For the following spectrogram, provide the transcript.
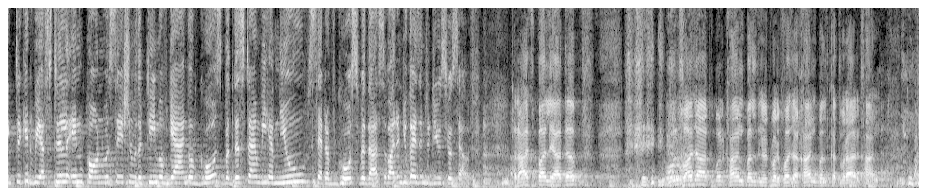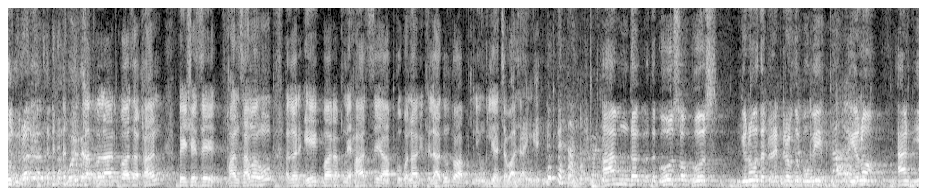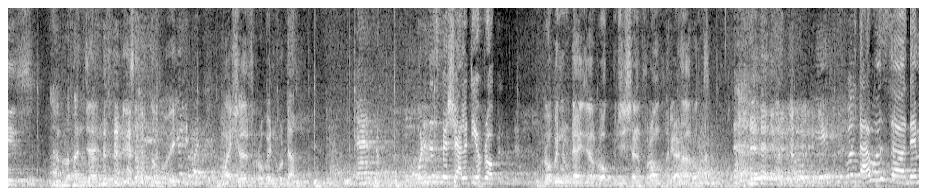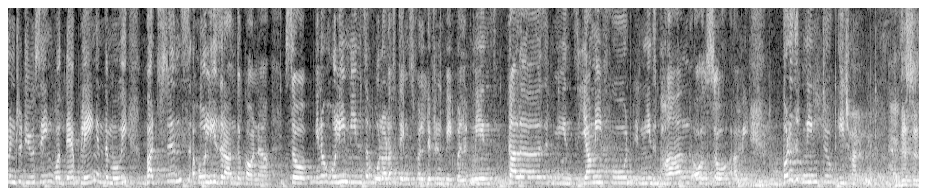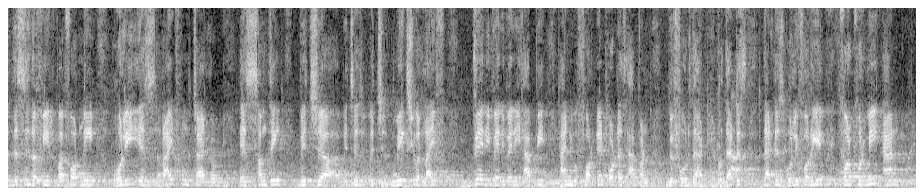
Big Ticket. We are still in conversation with the team of Gang of Ghosts, but this time we have new set of ghosts with us. So why don't you guys introduce yourself? Rajpal Yadav Khwaja Akbar Khan बल्द Natwar Khwaja Khan बल्द कतवरार Khan कतवरार Khwaja Khan पेशे से खानसामा हूँ अगर एक बार अपने हाथ से आपको बना के खिला दूँ तो आप अपनी उंगलियाँ चबा जाएँगे I'm the the ghost of ghosts, you know, the director of the movie, you know, and he's. I'm Ratan Jain, producer of the movie. Myself Robin Huda. And what is the speciality of Robin? Robin Huda is a rock musician from Haryana, Rohtak. That was uh, them introducing what they're playing in the movie. But since Holi is around the corner, so you know, Holi means a whole lot of things for different people. It means colors, it means yummy food, it means bhang also. I mean, what does it mean to each one of you? This is this is the feel. But for me, Holi is right from the childhood is something which uh, which is which makes your life very very very happy, and you forget what has happened before that. You know that is that is Holi for you for for me, and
